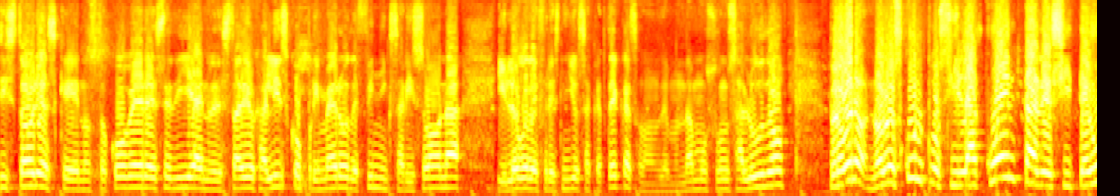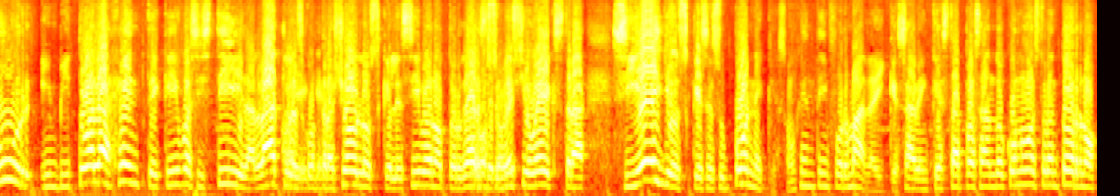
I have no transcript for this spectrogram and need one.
historias que nos tocó ver ese día en el Estadio Jalisco, primero de Phoenix, Arizona y luego de Fresnillo, Zacatecas, a donde mandamos un saludo. Pero bueno, no los culpo, si la cuenta de Citeur invitó a la gente que iba a asistir al Atlas Oye, contra Cholos que les iban a otorgar Oso, ¿eh? servicio extra, si ellos que se supone que son gente informada y que saben qué está pasando con nuestro entorno,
